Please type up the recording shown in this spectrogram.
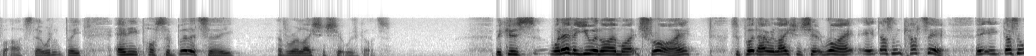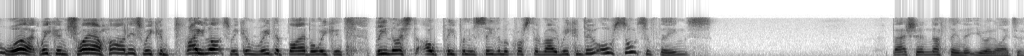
for us. There wouldn't be any possibility of a relationship with God. Because whatever you and I might try to put that relationship right, it doesn't cut it. It, it doesn't work. We can try our hardest. We can pray lots. We can read the Bible. We can be nice to old people and see them across the road. We can do all sorts of things. But actually, nothing that you and I do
